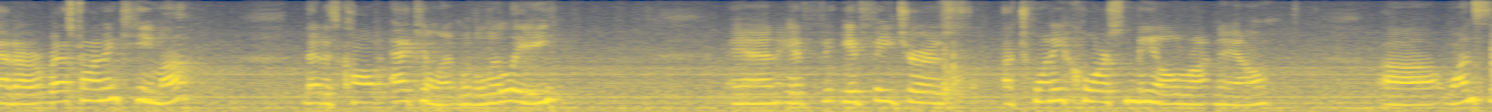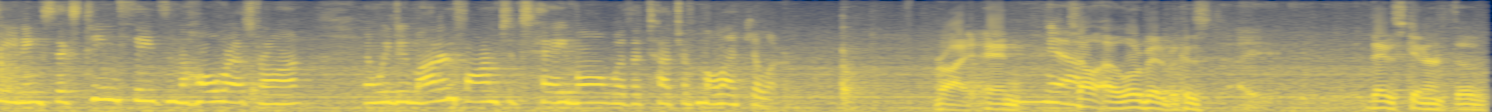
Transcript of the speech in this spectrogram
at a restaurant in Kemah that is called Eculent with a little E. And it, it features a 20 course meal right now, uh, one seating, 16 seats in the whole restaurant. And we do modern farm to table with a touch of molecular. right. And Yeah. tell a little bit because uh, David Skinner, the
